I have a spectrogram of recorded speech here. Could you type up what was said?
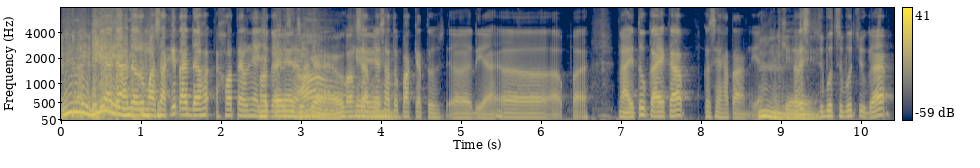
Jadi ada ada rumah sakit, ada hotelnya juga Hotelnya sana. juga, Oh, oke. Konsepnya satu paket tuh eh, dia eh, apa. Nah, itu KEK kesehatan ya. Hmm, oke. Terus sebut-sebut juga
